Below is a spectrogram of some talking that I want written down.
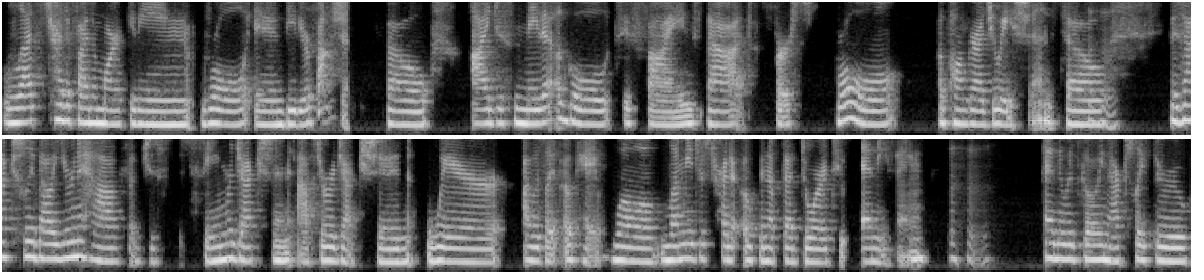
Let's try to find a marketing role in beauty or fashion. So I just made it a goal to find that first role upon graduation. So mm-hmm. It was actually about a year and a half of just same rejection after rejection where I was like, okay, well, let me just try to open up that door to anything. Mm-hmm. And it was going actually through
